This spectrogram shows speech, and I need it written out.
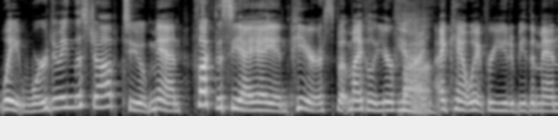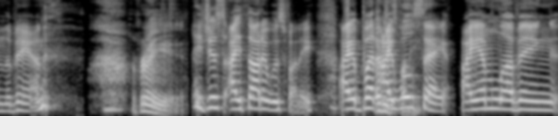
wait, we're doing this job to, man, fuck the CIA and Pierce, but Michael, you're fine. Yeah. I can't wait for you to be the man in the van. Right. I just I thought it was funny. I but I will funny. say I am loving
